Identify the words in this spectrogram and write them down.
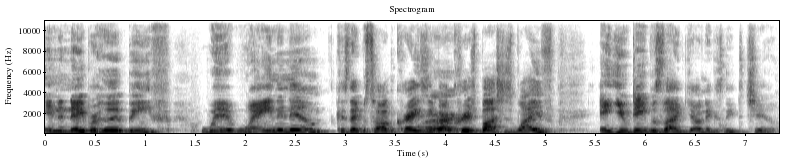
in the neighborhood beef with Wayne and them because they was talking crazy about Chris Bosh's wife, and UD was like, "Y'all niggas need to chill."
